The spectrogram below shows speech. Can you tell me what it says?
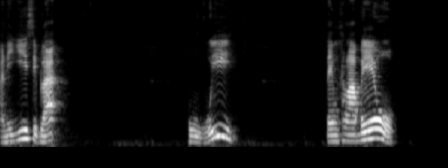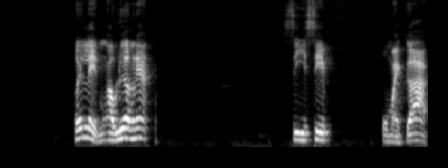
อันนี้ยี่สิบละหูยเต็มคาราเบล เฮ้ยเลนมึงเอาเรื่องเนี่ย สี่สิบโอ้ my god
